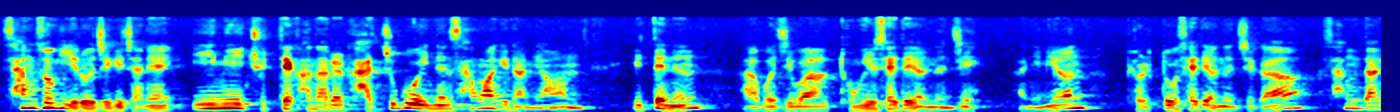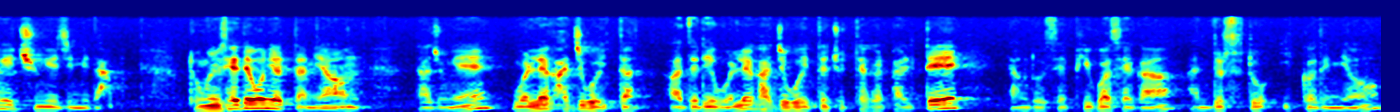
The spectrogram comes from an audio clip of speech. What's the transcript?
상속이 이루어지기 전에 이미 주택 하나를 가지고 있는 상황이라면 이때는 아버지와 동일 세대였는지 아니면 별도 세대였는지가 상당히 중요해집니다. 동일 세대원이었다면 나중에 원래 가지고 있던 아들이 원래 가지고 있던 주택을 팔 때 양도세 비과세가 안 될 수도 있거든요.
